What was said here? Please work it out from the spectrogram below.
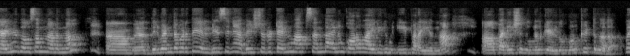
കഴിഞ്ഞ ദിവസം നടന്ന തിരുവനന്തപുരത്തെ എൽ ഡി സിനെ അപേക്ഷിച്ച് ഒരു ടെൻ മാർക്സ് എന്തായാലും കുറവായിരിക്കും ഈ പറയുന്ന പരീക്ഷ നിങ്ങൾക്ക് എഴുതുമ്പോൾ കിട്ടുന്നത്. അപ്പൊ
